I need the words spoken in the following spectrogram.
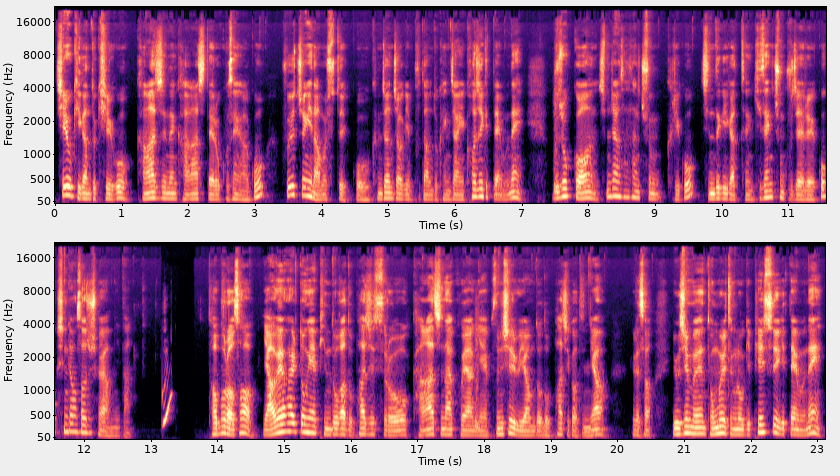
치료 기간도 길고 강아지는 강아지대로 고생하고 후유증이 남을 수도 있고 금전적인 부담도 굉장히 커지기 때문에 무조건 심장사상충 그리고 진드기 같은 기생충 구제를 꼭 신경 써주셔야 합니다. 더불어서 야외 활동의 빈도가 높아질수록 강아지나 고양이의 분실 위험도 높아지거든요. 그래서 요즘은 동물 등록이 필수이기 때문에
